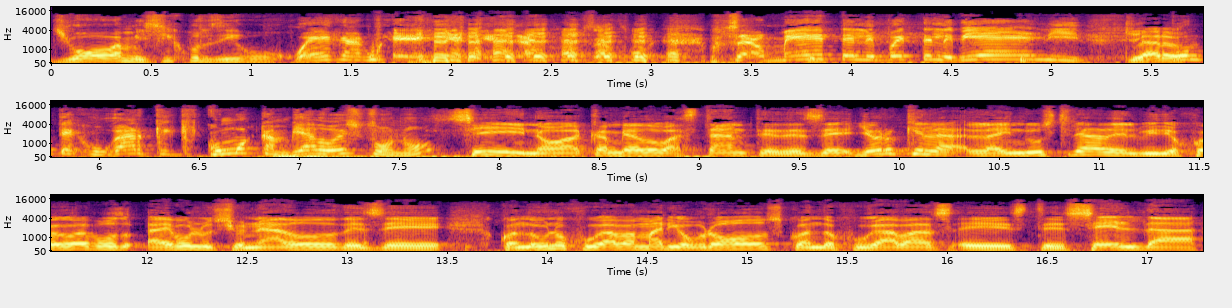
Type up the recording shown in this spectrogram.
yo a mis hijos les digo, juega, güey. o, sea, métele, métele bien y ponte a jugar. ¿Cómo ha cambiado esto, no? Sí, no, ha cambiado bastante. Desde, yo creo que la, industria del videojuego ha evolucionado desde cuando uno jugaba Mario Bros, cuando jugabas este Zelda,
